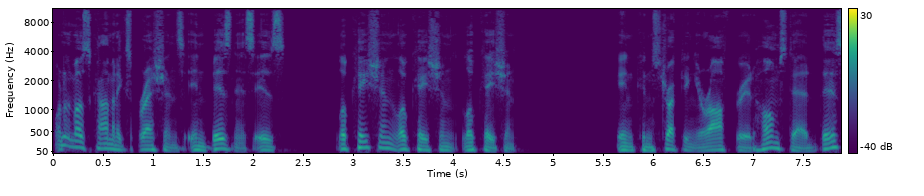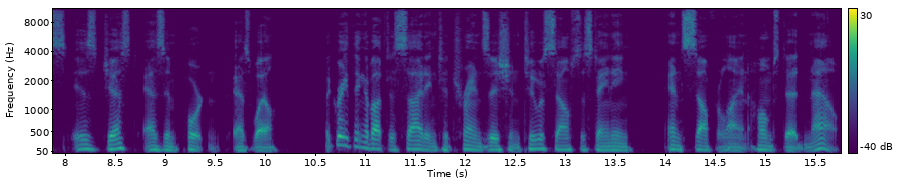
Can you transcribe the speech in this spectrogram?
One of the most common expressions in business is location, location, location. In constructing your off grid homestead, this is just as important as well. The great thing about deciding to transition to a self sustaining and self reliant homestead now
